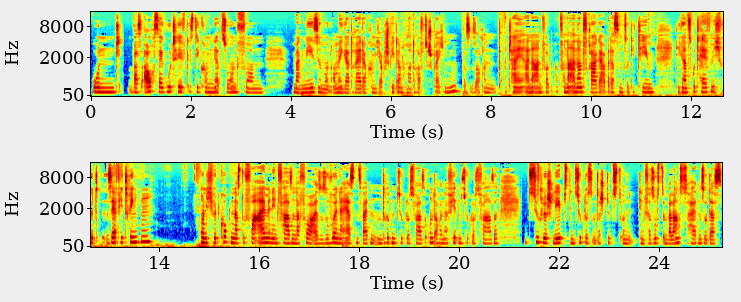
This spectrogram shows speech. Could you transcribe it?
Und was auch sehr gut hilft, ist die Kombination von Magnesium und Omega-3, da komme ich auch später nochmal drauf zu sprechen. Das ist auch ein Teil einer Antwort von einer anderen Frage, aber das sind so die Themen, die ganz gut helfen. Ich würde sehr viel trinken und ich würde gucken, dass du vor allem in den Phasen davor, also sowohl in der ersten, zweiten und dritten Zyklusphase und auch in der vierten Zyklusphase, zyklisch lebst, den Zyklus unterstützt und den versuchst in Balance zu halten, sodass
